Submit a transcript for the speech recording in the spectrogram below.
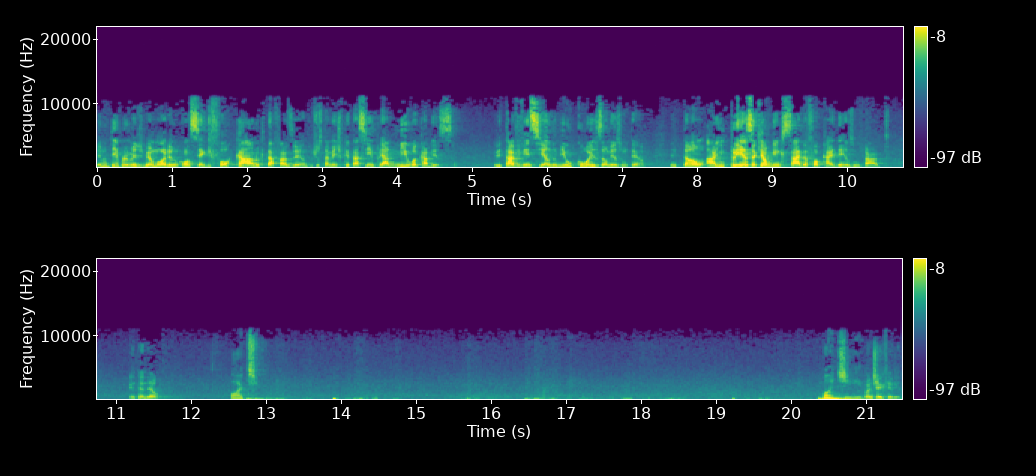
Ele não tem problema de memória, ele não consegue focar no que está fazendo, justamente porque está sempre a mil a cabeça. Ele está vivenciando mil coisas ao mesmo tempo. Então, a empresa quer alguém que saiba focar e dê resultado. Entendeu? Ótimo. Bom dia. Bom dia, querida.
